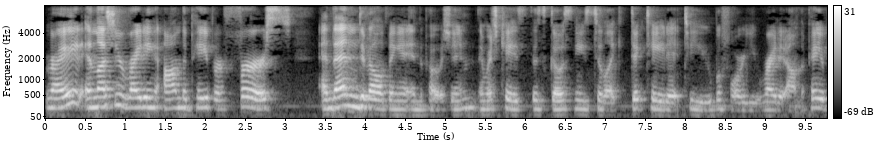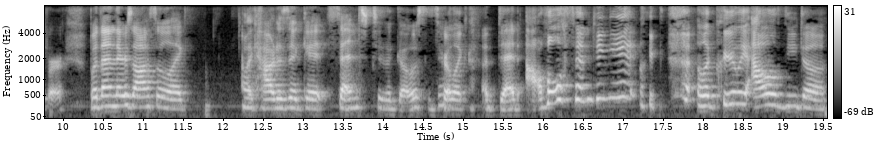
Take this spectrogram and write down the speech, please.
right? Unless you're writing on the paper first and then developing it in the potion, in which case this ghost needs to like dictate it to you before you write it on the paper. But then there's also like like how does it get sent to the ghost? Is there like a dead owl sending it? Like like clearly owls need to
